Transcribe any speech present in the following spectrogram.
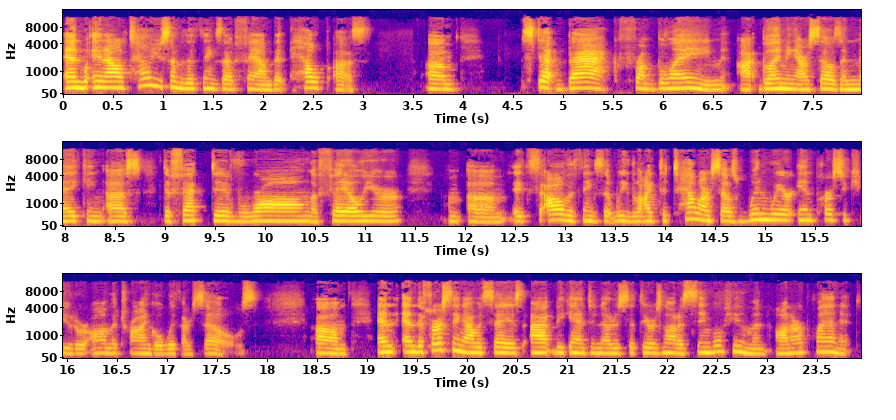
And and I'll tell you some of the things I've found that help us um, step back from blame, uh, blaming ourselves and making us defective, wrong, a failure. Um, um, it's all the things that we like to tell ourselves when we're in persecutor on the triangle with ourselves. Um, and and the first thing I would say is I began to notice that there is not a single human on our planet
